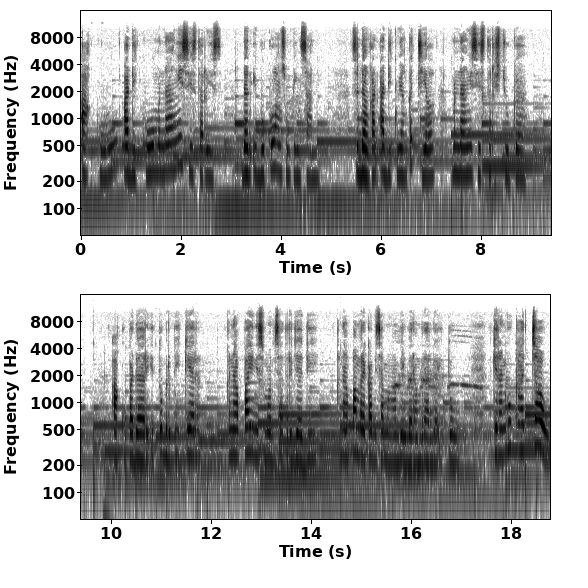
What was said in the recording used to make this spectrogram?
Aku, adikku menangis histeris dan ibuku langsung pingsan. Sedangkan adikku yang kecil menangis histeris juga. Aku pada hari itu berpikir, kenapa ini semua bisa terjadi? Kenapa mereka bisa mengambil barang berharga itu? Pikiranku kacau,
